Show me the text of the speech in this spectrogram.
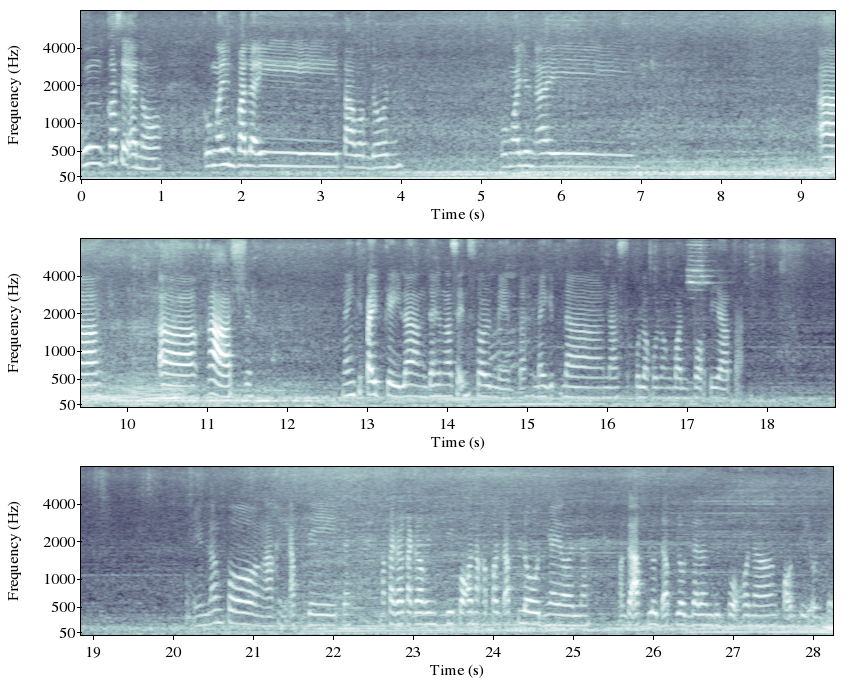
Kung kasi ano, kung ngayon pala i tawag doon, kung ngayon ay ah ah cash 95k lang dahil nga sa installment may na nasa kulang-kulang 140 yata ayun lang po ang aking update. Matagal-tagal rin hindi po ako nakapag-upload. Ngayon mag-upload upload na lang din po ako ng paunti-unti.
